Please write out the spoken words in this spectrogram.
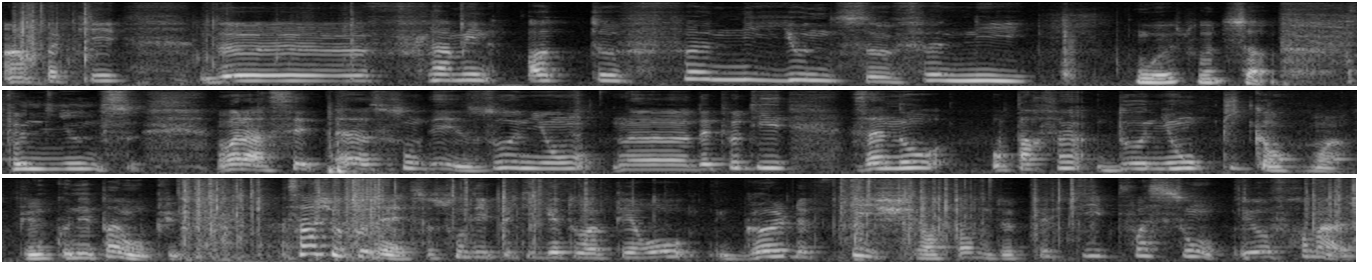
un paquet de Flamin' Hot Funny Yuns, Funny... Ouais, tout ça. Funyuns. Voilà, euh, ce sont des oignons, euh, des petits anneaux au parfum d'oignon piquant. Voilà, je ne connais pas non plus. Ça, je connais. Ce sont des petits gâteaux apéro Goldfish en forme de petits poissons et au fromage.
